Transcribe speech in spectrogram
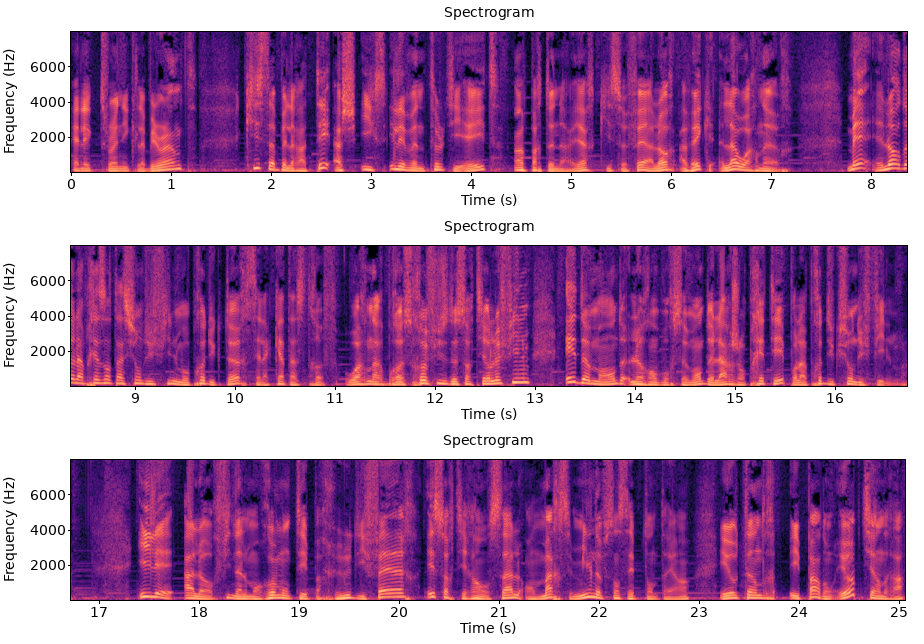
Electronic Labyrinth, qui s'appellera THX 1138, un partenariat qui se fait alors avec la Warner. Mais lors de la présentation du film au producteur, c'est la catastrophe. Warner Bros refuse de sortir le film et demande le remboursement de l'argent prêté pour la production du film. Il est alors finalement remonté par Rudy Fair et sortira en salle en mars 1971 et, obtiendra,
